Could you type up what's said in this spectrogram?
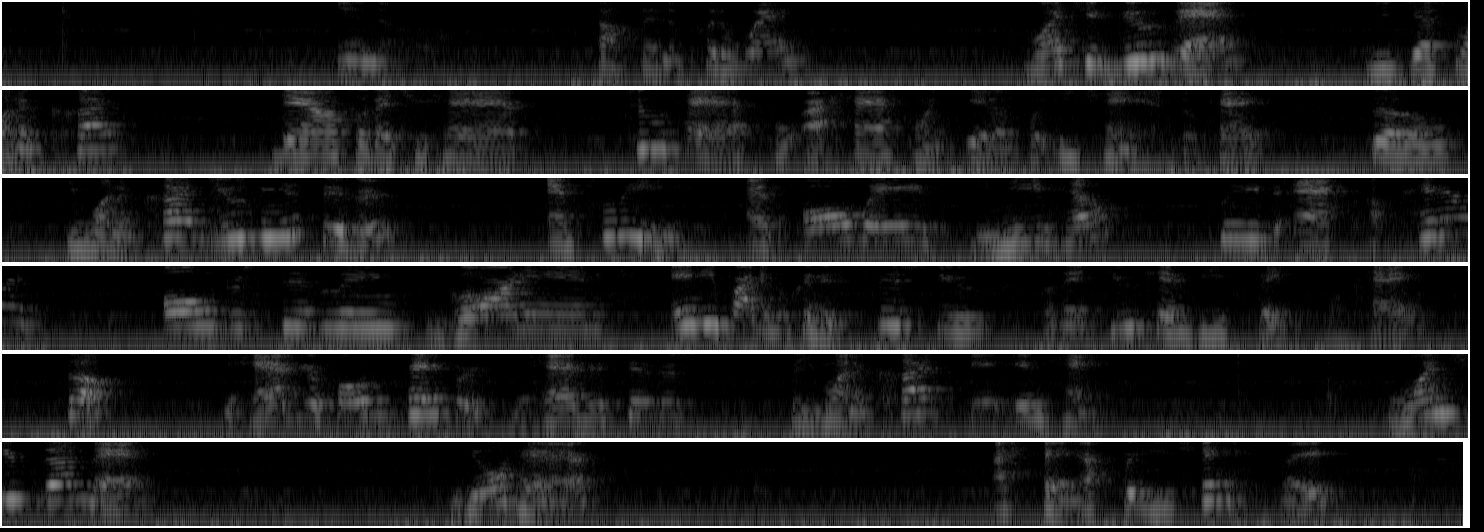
you know, something to put away. Once you do that, you just want to cut down so that you have two half for a half one uh, for each hand, okay? So you want to cut using your scissors and please, as always, if you need help, please ask a parent, older sibling, guardian, anybody who can assist you so that you can be safe, okay? So, you have your folded paper, you have your scissors, so you want to cut it in half. Once you've done that, you'll have a half for each hand, right?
